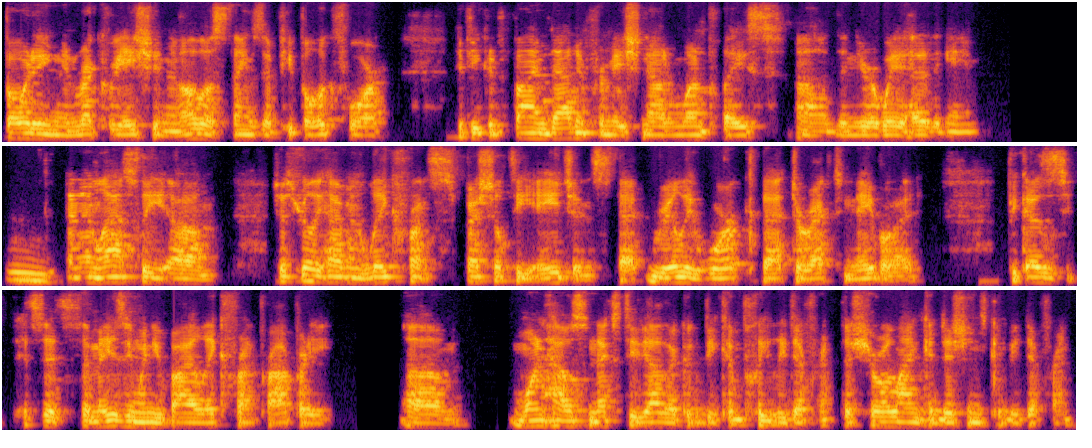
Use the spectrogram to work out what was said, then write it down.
boating and recreation and all those things that people look for if you can find that information out in one place uh, then you're way ahead of the game mm. and then lastly um, just really having lakefront specialty agents that really work that direct neighborhood. Because it's it's amazing when you buy a lakefront property. Um, one house next to the other could be completely different. The shoreline conditions can be different.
